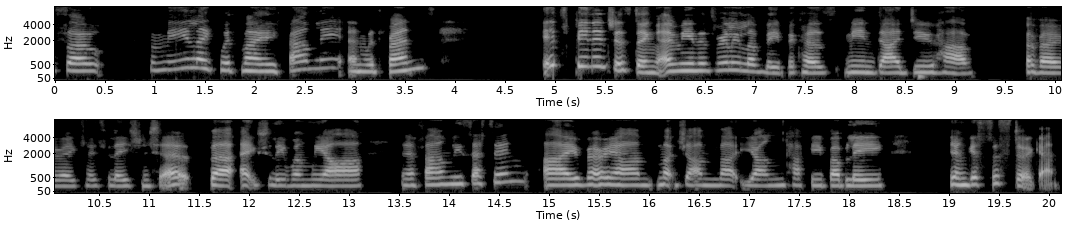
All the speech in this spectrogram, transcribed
so for me, like with my family and with friends, it's been interesting. I mean, it's really lovely because me and dad do have a very, very close relationship. But actually, when we are in a family setting, I very am much am that young, happy, bubbly youngest sister again.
